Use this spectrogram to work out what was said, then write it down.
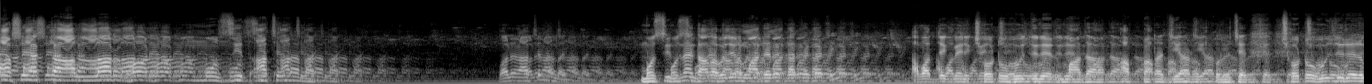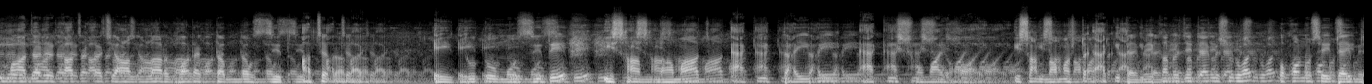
পাশে একটা আল্লাহর ঘর মসজিদ আছে না না বলেন, আছে না মসজিদ না দাদা হুজুরের মাজারের কাছাকাছি? আবার দেখবেন ছোট হুজুরের মাজার আপনারা জিয়ারত ছোট হুজুরের মাজারের কাছাকাছি আল্লাহর ঘর একটা মসজিদ আছে না নাই? এই দুটো মসজিদে ঈশান নামাজ একই টাইমে একই সময় হয়। ঈশান নামাজটা একই টাইমে এখানে যে টাইমে শুরু হয়, ওখানেও সেই টাইমে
